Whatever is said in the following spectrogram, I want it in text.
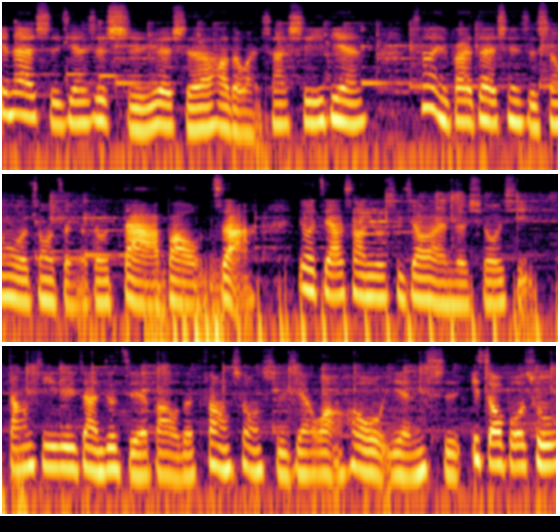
现在的时间是十月十二号的晚上十一点。上礼拜在现实生活中整个都大爆炸，又加上又是娇兰的休息，当机立断就直接把我的放送时间往后延迟一周播出。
